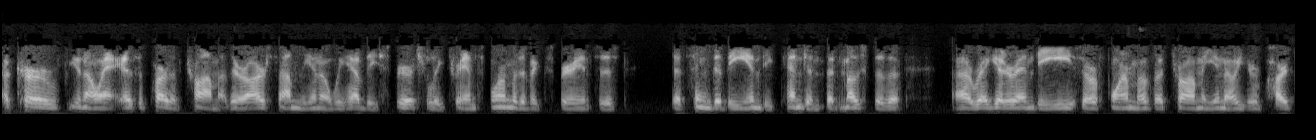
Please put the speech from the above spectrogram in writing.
occur, you know, as a part of trauma. There are some, you know, we have these spiritually transformative experiences that seem to be independent, but most of the uh, regular NDEs are a form of a trauma. You know, your heart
